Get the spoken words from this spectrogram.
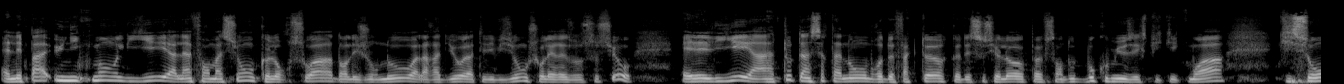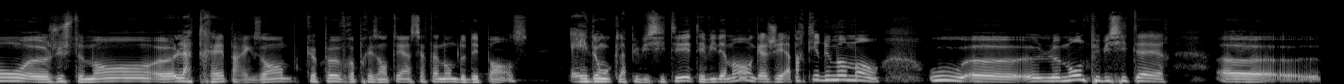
elle n'est pas uniquement liée à l'information que l'on reçoit dans les journaux, à la radio, à la télévision, sur les réseaux sociaux. Elle est liée à tout un certain nombre de facteurs que des sociologues peuvent sans doute beaucoup mieux expliquer que moi, qui sont euh, justement euh, l'attrait, par exemple, que peuvent représenter un certain nombre de dépenses. Et donc la publicité est évidemment engagée. À partir du moment où euh, le monde publicitaire euh,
